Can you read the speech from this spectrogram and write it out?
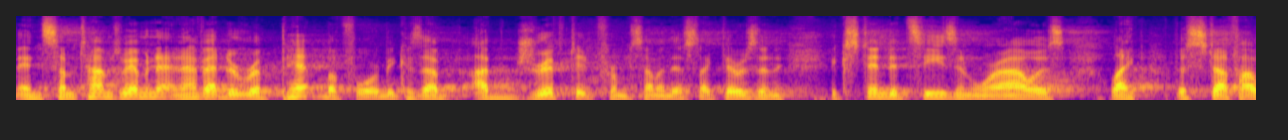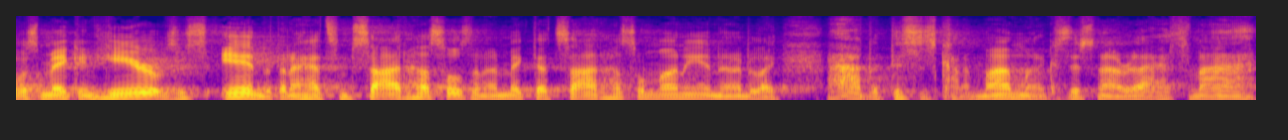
and sometimes we haven't, and I've had to repent before because I've, I've drifted from some of this. Like there was an extended season where I was like, the stuff I was making here, it was just in, but then I had some side hustles and I'd make that side hustle money and then I'd be like, ah, but this is kind of my money because it's not really, it's mine.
